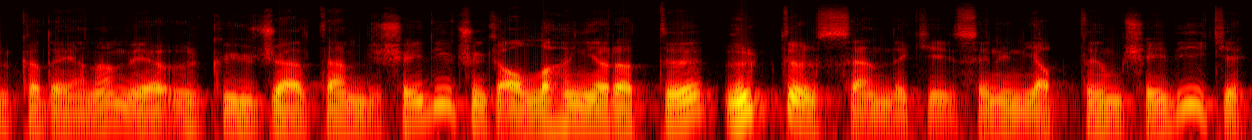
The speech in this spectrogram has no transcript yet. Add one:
ırka dayanan veya ırkı yücelten bir şey değil. Çünkü Allah'ın yarattığı ırktır sendeki. Senin yaptığın şey değil ki.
